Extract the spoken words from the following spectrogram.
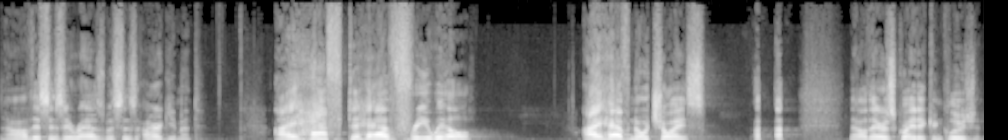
Now, this is Erasmus's argument. I have to have free will. I have no choice. now, there's quite a conclusion.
